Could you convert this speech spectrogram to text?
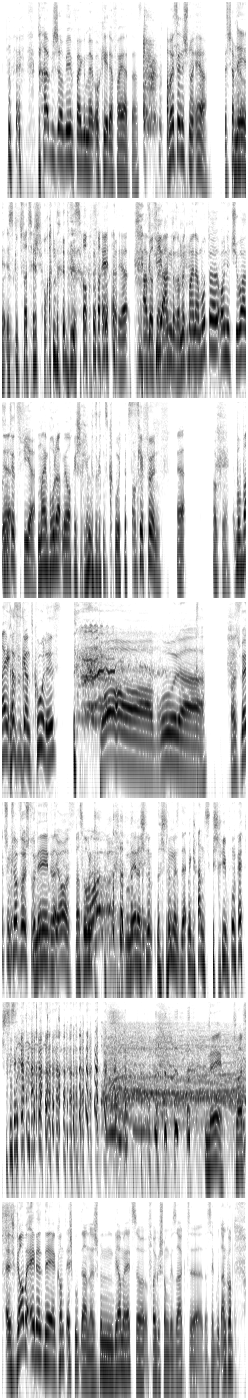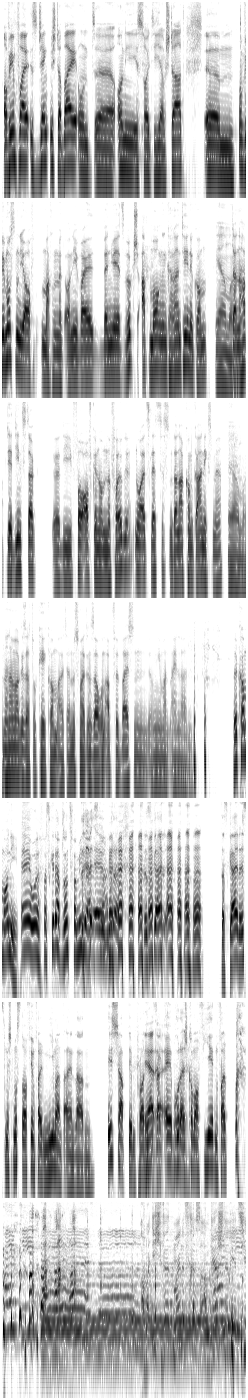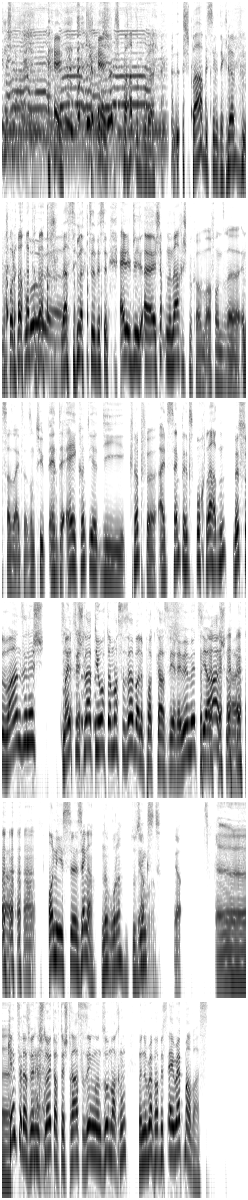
da habe ich auf jeden Fall gemerkt, okay, der feiert das. Aber ist ja nicht nur er. Nee, ja, es gibt tatsächlich auch andere, die es auch feiern. ja, also Gott vier andere. Mit meiner Mutter, Onichiwa, sind Ja. jetzt vier. Mein Bruder hat mir auch geschrieben, dass es ganz cool ist. Okay, fünf. Ja. Okay. Wobei, Dass es ganz cool ist. Boah, Bruder. Was, welchen Knopf soll ich drücken? Nee, dir aus. was hol Nee, das, Schlimm, das Schlimme ist, der hat mir gar nichts geschrieben, um ehrlich zu sein. nee, Quatsch. Ich glaube, ey, der, der kommt echt gut an. Also ich bin, wir haben ja letzte Folge schon gesagt, äh, dass er gut ankommt. Auf jeden Fall ist Jenk nicht dabei und äh, Oni ist heute hier am Start. Ähm, Und wir mussten die auch machen mit Oni, weil wenn wir jetzt wirklich ab morgen in Quarantäne kommen, ja, dann habt ihr Dienstag äh, die voraufgenommene Folge nur als letztes und danach kommt gar nichts mehr. ja, Und Mann. dann haben wir gesagt, okay, komm, Alter, müssen wir halt den sauren Apfel beißen und irgendjemanden einladen. Willkommen, Oni. Ey, was geht ab? Sonst Familie? Ey? Bruder, das Geile, das Geile ist, mich musste auf jeden Fall niemand einladen. Ich habe dem Prodi Ja, gesagt, äh, ey Bruder, ich komme auf jeden Fall. Aber ich werde meine Fresse an der Stelle jetzt hier nicht mehr halten. Ey, ey, warte, Bruder. Spar ein bisschen mit den Knöpfen, Bruder. Bruder. Lass die Leute ein bisschen. Ey, äh, ich habe eine Nachricht bekommen auf unserer Insta-Seite. So ein Typ, ey, der- ey, könnt ihr die Knöpfe als Samples hochladen? Bist du wahnsinnig? Meinst du, ich lade die hoch, dann machst du selber eine Podcast-Serie. Wen willst du hier arschen, Alter? Onni ist äh, Sänger, ne, Bruder? Du Ja, singst. Bruder. Äh, Kennst du das, wenn dich Leute auf der Straße singen und so machen? Wenn du Rapper bist, ey, rap mal was.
